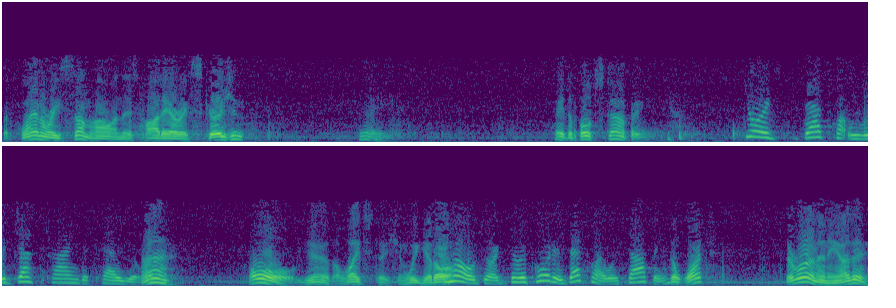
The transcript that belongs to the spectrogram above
But Flannery somehow on this hot air excursion. Hey. Hey, the boat's stopping. George, that's what we were just trying to tell you. Huh? Oh, yeah, the light station. We get off. No, George, the reporters, that's why we're stopping. The what? There aren't any, are there?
